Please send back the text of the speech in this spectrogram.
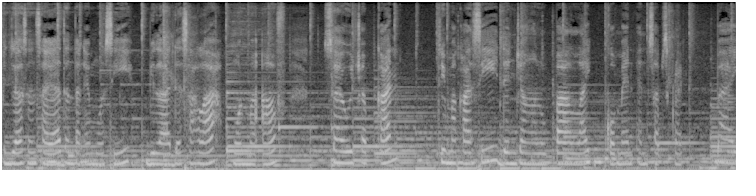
penjelasan saya tentang emosi. Bila ada salah, mohon maaf. Saya ucapkan Terima kasih dan jangan lupa like, comment, and subscribe. Bye.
